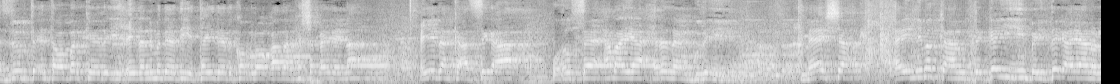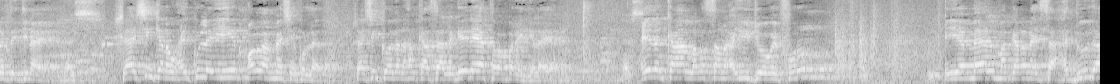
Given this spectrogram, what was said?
asduubta in tababarkeeda iyo ciidanimadeeda iyo tayadeeda kor loo qaadaan ka shaqaynaynaa ciidanka asiga ah wuxuu seexanayaa xeradan gudaheeda meesha ay nimankaanu degan yihiin bay degayaanoo la dejinayaan. Raashinkana waxay ku leeyihiin qoladan meeshay ku leedahay. Raashinkoodana halkaasaa la geynayaa tababaray gelayaan ciidankan laba sano ayuu joogay furun iyo meel ma garanaysaa xaduuda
